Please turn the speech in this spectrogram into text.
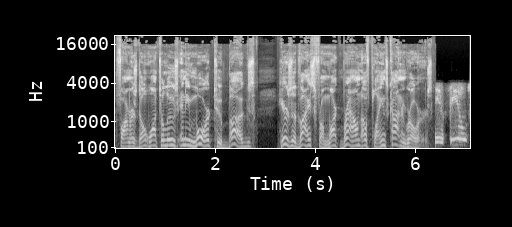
farmers don't want to lose any more to bugs. Here's advice from Mark Brown of Plains Cotton Growers. In fields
